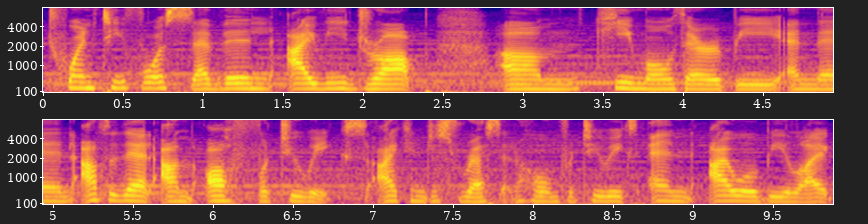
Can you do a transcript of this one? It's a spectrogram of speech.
24 7 IV drop um, chemotherapy, and then after that, I'm off for two weeks. I can just rest at home for two weeks, and I will be like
